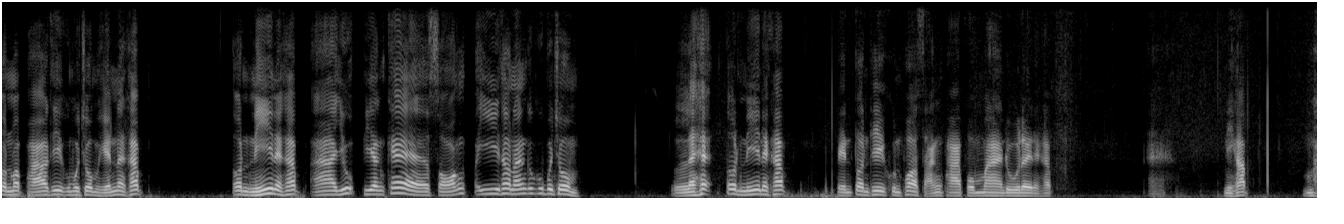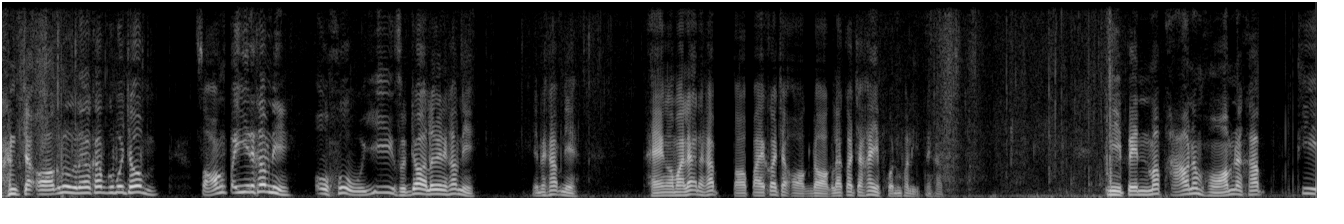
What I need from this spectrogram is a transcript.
ต้นมะพร้าวที่คุณผู้ชมเห็นนะครับ ต้นนี้นะครับ อายุเพียงแค่ 2 ปีเท่านั้นครับคุณผู้ชม และต้นนี้นะครับ เป็นต้นที่คุณพ่อสังพาผมมาดูเลยนะครับอ่านี่ครับ มันจะออกลูกแล้วครับคุณผู้ชมสองปีนะครับนี่ โอ้โหสุดยอดเลยนะครับนี่ เห็นไหมครับเนี่ย แทงออกมาแล้วนะครับ ต่อไปก็จะออกดอกแล้วก็จะให้ผลผลิตนะครับ นี่เป็นมะพร้าวน้ำหอมนะครับ ที่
